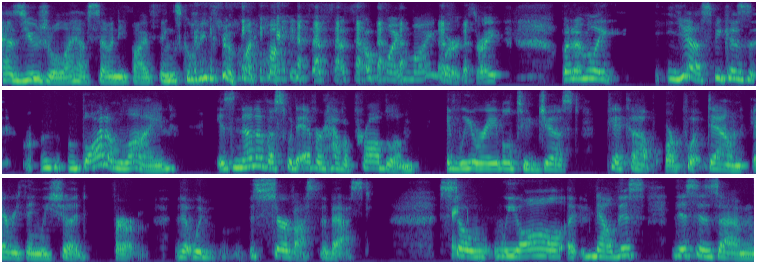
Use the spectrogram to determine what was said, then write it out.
as usual, I have 75 things going through my mind. That's how my mind works, right? But I'm like, yes, because bottom line is none of us would ever have a problem if we were able to just pick up or put down everything we should for that would serve us the best so we all now this this is um,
